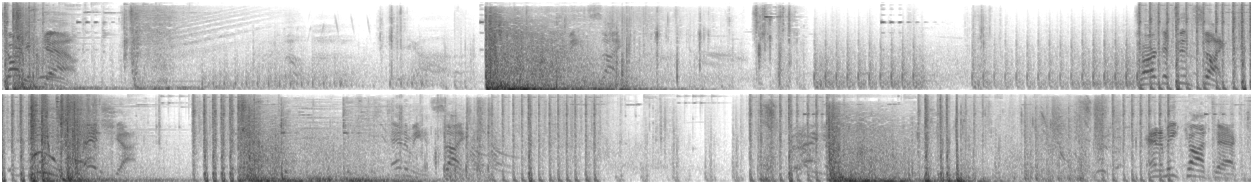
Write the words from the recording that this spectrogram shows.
Target down. Enemy in sight. Targets in sight. Boom! Headshot. Enemy in sight. Enemy contact.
